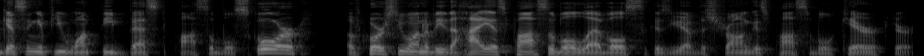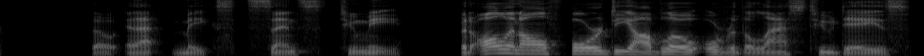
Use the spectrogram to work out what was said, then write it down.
guessing if you want the best possible score, of course you want to be the highest possible levels because you have the strongest possible character. So that makes sense to me. But all in all, for Diablo over the last two days,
